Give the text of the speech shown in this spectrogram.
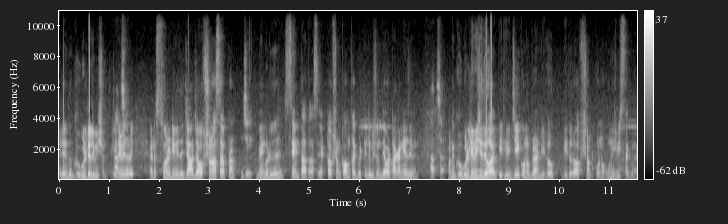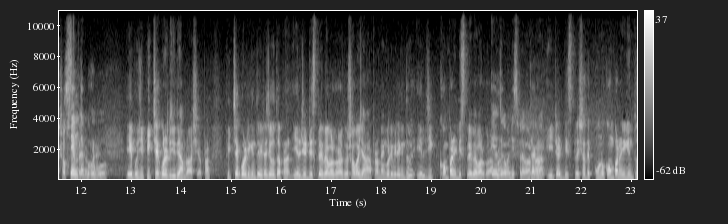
এটা কিন্তু গুগল টেলিভিশন এটার আচ্ছা। ভিতরে একটা সোনি টিভিতে যা যা অপশন আছে আপনার জি। ম্যাঙ্গো টিভিতে সেম তাতে আছে। একটা অপশন কম থাকবে টেলিভিশন দিয়ে আবার টাকা নিয়ে যাবেন। আচ্ছা। মানে গুগল টিভি যদি হয় পৃথিবীর যে কোনো ব্র্যান্ডই হোক ভিতরে অপশন কোনো উনিশ বিশ থাকবে না সব সেম থাকবে এই বুঝি পিকচার কোয়ালিটি যদি আমরা আসি আপনার পিকচার কোয়ালিটি কিন্তু এটা যেহেতু আপনার এলজি ডিসপ্লে ব্যবহার করা হয়তো সবাই জানেন আপনার। ম্যাঙ্গো টিভিটা কিন্তু এলজি কোম্পানির ডিসপ্লে ব্যবহার করা আপনার। যেমন ডিসপ্লে ব্যবহার দেখুন করা। এইটার ডিসপ্লের সাথে কোনো কোম্পানির কিন্তু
